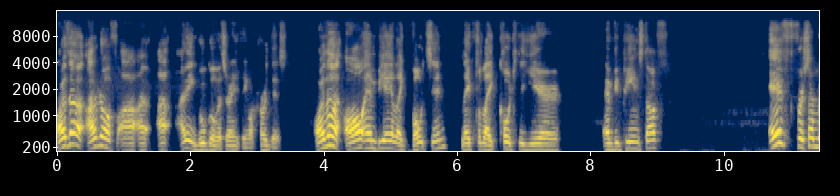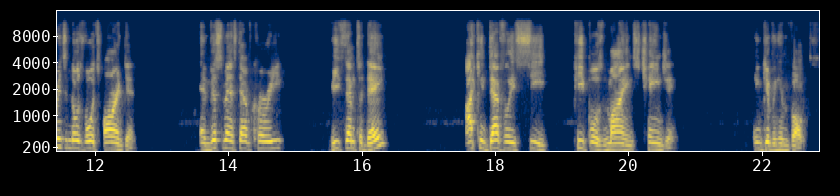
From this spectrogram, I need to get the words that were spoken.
Are the I don't know if uh, I, I I didn't Google this or anything or heard this. Are the all NBA like votes in like for like Coach of the Year, MVP and stuff? If for some reason those votes aren't in, and this man Steph Curry beats them today, I can definitely see people's minds changing and giving him votes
